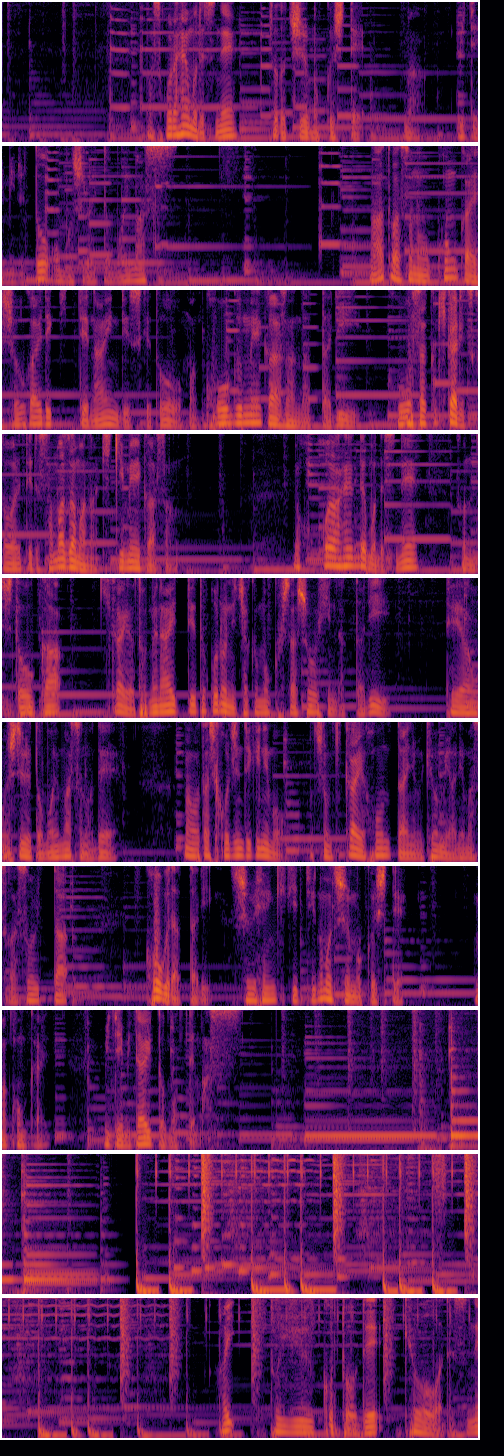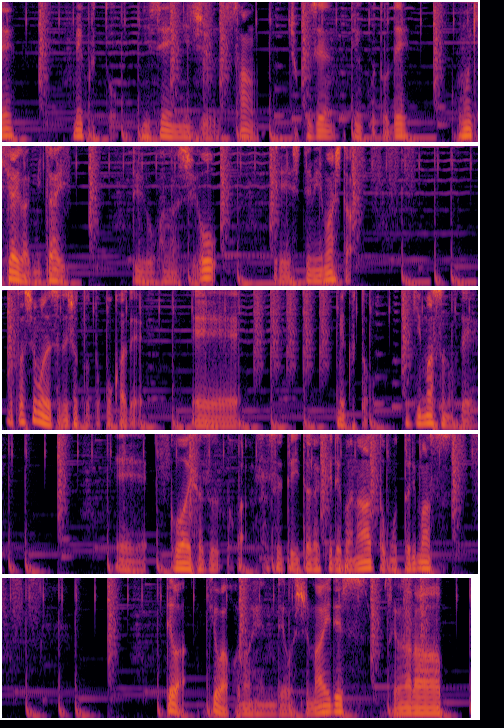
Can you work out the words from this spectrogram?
まあ、そこら辺もですねちょっと注目して、見てみると面白いと思います、まあ、あとはその今回紹介できてないんですけど、まあ、工具メーカーさんだったり工作機械に使われているさまざまな機器メーカーさん、まあ、ここら辺でもですねその自動化機械を止めないっていうところに着目した商品だったり提案をしていると思いますので、まあ、私個人的にももちろん機械本体にも興味ありますがそういった工具だったり周辺機器っていうのも注目して、まあ、今回見てみたいと思ってます。はい。ということで、今日はですね、メクト2023直前ということで、この機会が見たいというお話を、えー、してみました。私もですね、ちょっとどこかで、えー、メクト行きますので、えー、ご挨拶とかさせていただければなと思っております。では、今日はこの辺でおしまいです。さようなら。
